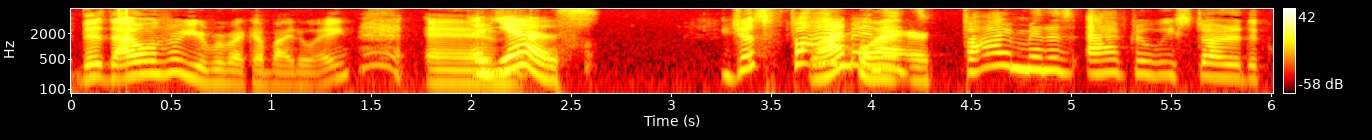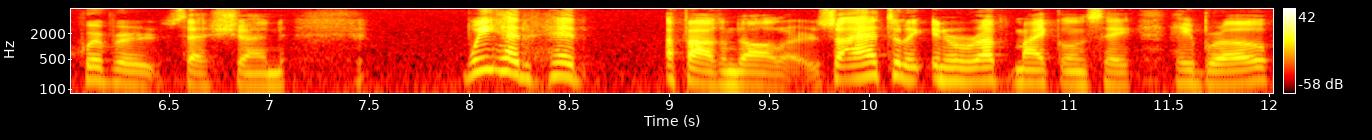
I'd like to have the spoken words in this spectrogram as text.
th- that one's for you, Rebecca, by the way. And uh, yes just five minutes five minutes after we started the quiver session we had hit a thousand dollars. So i had to like interrupt michael and say hey bro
